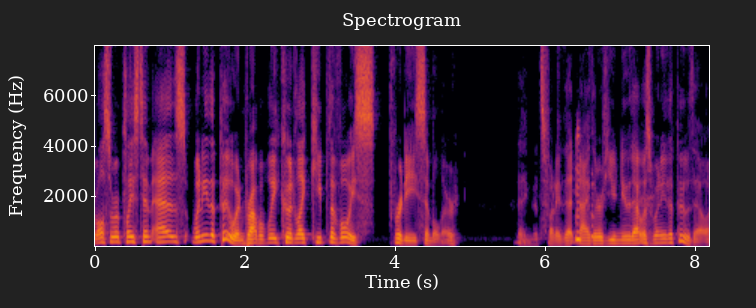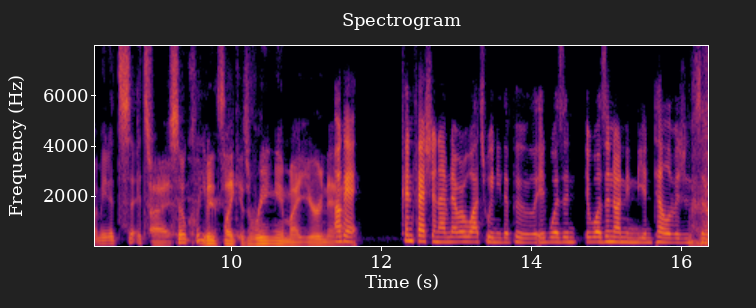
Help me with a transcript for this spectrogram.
also replaced him as Winnie the Pooh and probably could like keep the voice pretty similar. I think that's funny that neither of you knew that was Winnie the Pooh, though. I mean, it's it's I- so clear. It's like it's ringing in my ear now. Okay. Confession, I've never watched Winnie the Pooh. It wasn't it wasn't on Indian television, so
